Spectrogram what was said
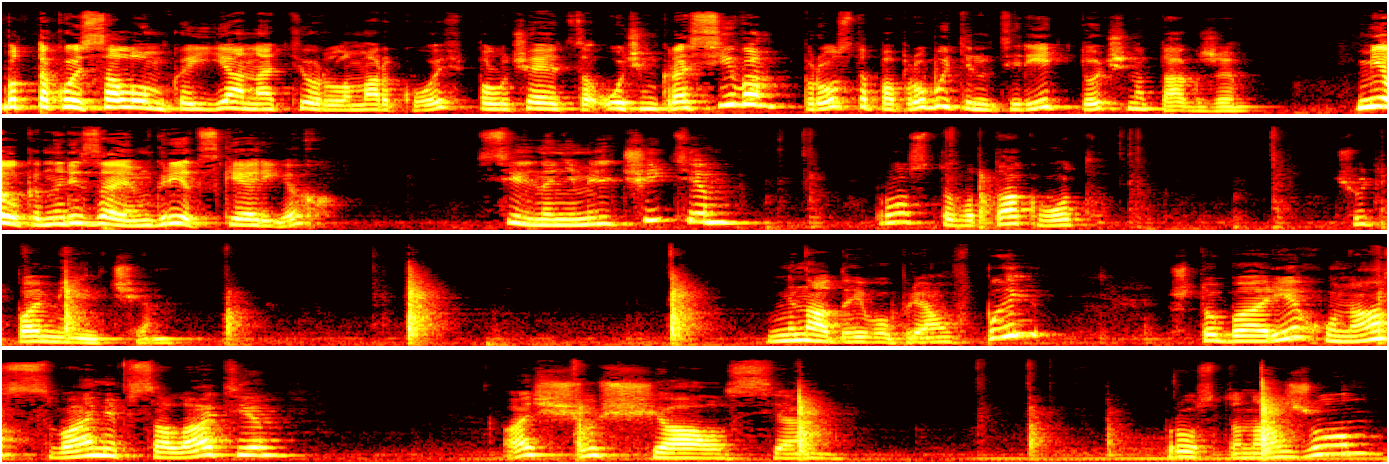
Вот такой соломкой я натерла морковь. Получается очень красиво. Просто попробуйте натереть точно так же. Мелко нарезаем грецкий орех. Сильно не мельчите. Просто вот так вот чуть помельче. Не надо его прям в пыль, чтобы орех у нас с вами в салате ощущался. Просто ножом.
